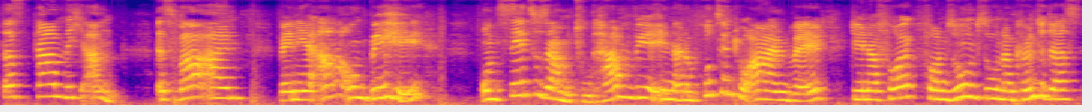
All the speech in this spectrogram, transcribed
Das kam nicht an. Es war ein, wenn ihr A und B und C zusammentut, haben wir in einer prozentualen Welt den Erfolg von so und so und dann könnte das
